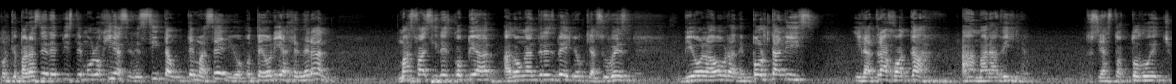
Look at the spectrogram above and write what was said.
Porque para hacer epistemología se necesita un tema serio o teoría general. Más fácil es copiar a don Andrés Bello, que a su vez vio la obra de Portaliz y la trajo acá. Ah, maravilla. Entonces ya está todo hecho.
